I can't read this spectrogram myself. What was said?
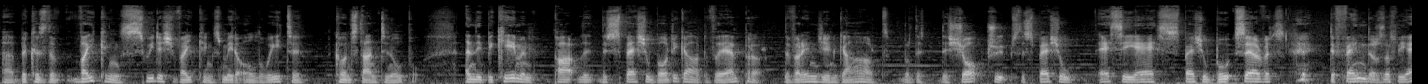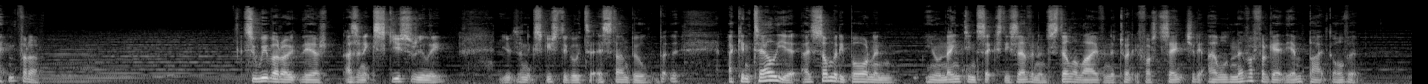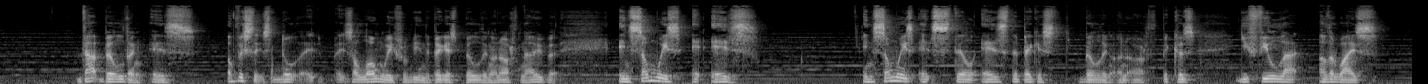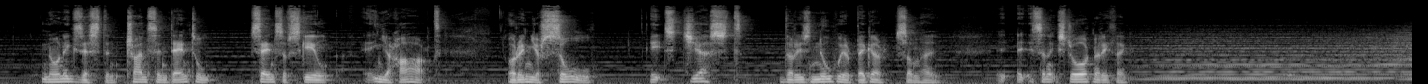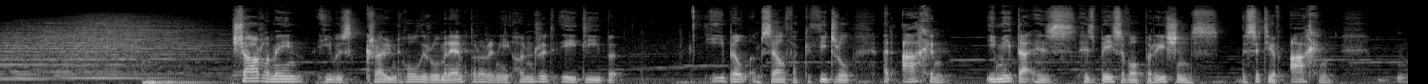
uh, because the Vikings, Swedish Vikings, made it all the way to Constantinople, and they became in part the, the special bodyguard of the emperor. The Varangian Guard were the, the shock troops, the special SAS, special boat service defenders of the emperor. So we were out there as an excuse, really. It was an excuse to go to Istanbul. But I can tell you, as somebody born in you know 1967 and still alive in the 21st century, I will never forget the impact of it. That building is obviously it's no it's a long way from being the biggest building on earth now but in some ways it is in some ways it still is the biggest building on earth because you feel that otherwise non-existent transcendental sense of scale in your heart or in your soul it's just there is nowhere bigger somehow it's an extraordinary thing Charlemagne, he was crowned Holy Roman Emperor in 800 AD, but he built himself a cathedral at Aachen. He made that his, his base of operations, the city of Aachen,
